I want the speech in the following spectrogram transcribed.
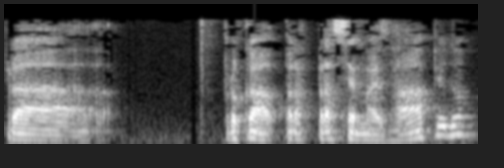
para ser mais rápido.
